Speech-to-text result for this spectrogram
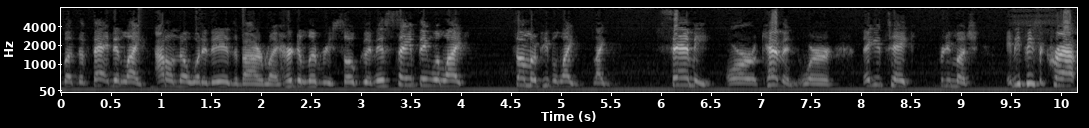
but the fact that like I don't know what it is about her, like her delivery is so good. And it's the same thing with like some of the people like like Sammy or Kevin, where they can take pretty much any piece of crap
